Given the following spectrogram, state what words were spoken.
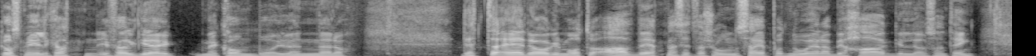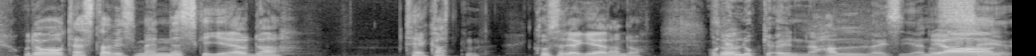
Da smiler katten, ifølge Mekombo i Vennene. da. Dette er da en måte å avvæpne situasjonen, si på at nå er det behagelig og sånne ting. Og da testa hvis mennesket gjør det til katten, hvordan reagerer han da? Ok, Så- Lukke øynene halvveis igjen og Ja, se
